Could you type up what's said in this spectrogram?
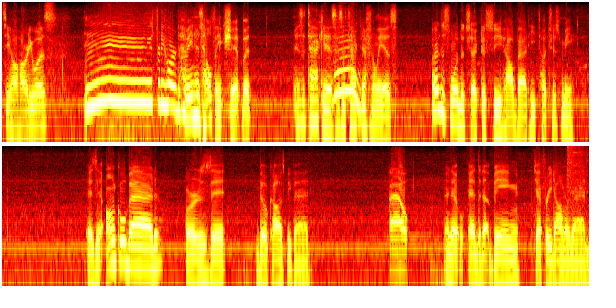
see how hard he was. Mm, it's pretty hard. I mean, his health ain't shit, but his attack is. His attack definitely is. I just wanted to check to see how bad he touches me. Is it Uncle bad, or is it Bill Cosby bad? Ow. And it ended up being Jeffrey Dahmer bad.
